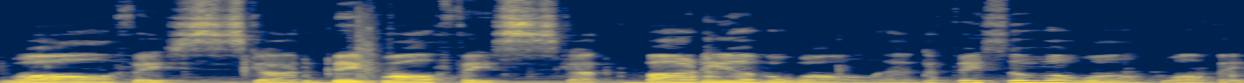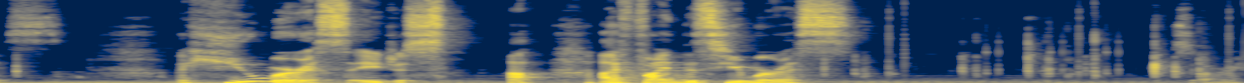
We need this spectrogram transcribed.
Wall face, he's got a big wall face. He's got the body of a wall and a face of a wall. Wall face. A humorous Aegis. I find this humorous. Sorry.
